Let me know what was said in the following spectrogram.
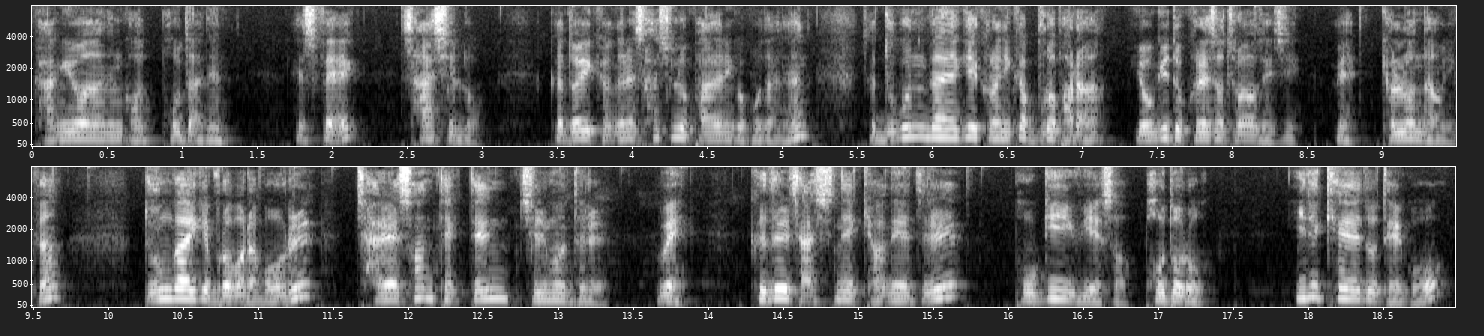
강요하는 것보다는 as fact, 사실로. 그러니까 너의 견해를 사실로 받아들이는 것보다는 자, 누군가에게 그러니까 물어봐라. 여기도 그래서 들어가도 되지. 왜? 결론 나오니까. 누군가에게 물어봐라. 뭐를? 잘 선택된 질문들을. 왜? 그들 자신의 견해들을 보기 위해서 보도록 이렇게 해도 되고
